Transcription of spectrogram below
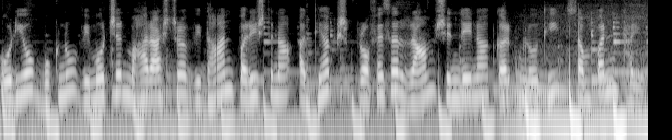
ઓડિયો બુકનું વિમોચન મહારાષ્ટ્ર વિધાન પરિષદના અધ્યક્ષ પ્રોફેસર રામ શિંદેના કર્કમલોથી સંપન્ન થયું.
